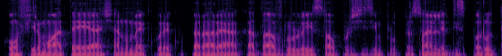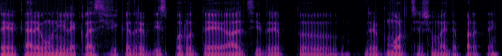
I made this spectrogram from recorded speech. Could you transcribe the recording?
confirmate așa nume cu recuperarea cadavrului sau pur și simplu persoanele dispărute, care unii le clasifică drept dispărute, alții drept, uh, drept morți și așa mai departe.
